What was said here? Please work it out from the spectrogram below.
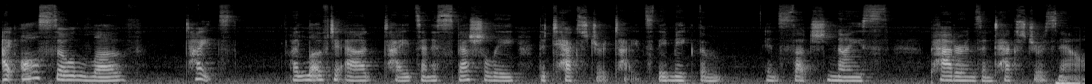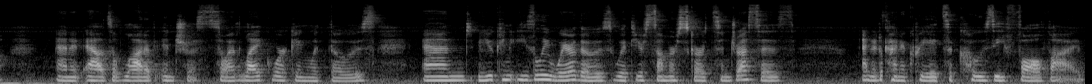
I also love tights. I love to add tights and especially the textured tights. They make them in such nice patterns and textures now, and it adds a lot of interest. So I like working with those, and you can easily wear those with your summer skirts and dresses, and it kind of creates a cozy fall vibe,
